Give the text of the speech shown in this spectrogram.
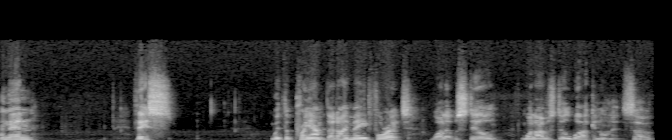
And then this with the preamp that I made for it while it was still while I was still working on it. So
